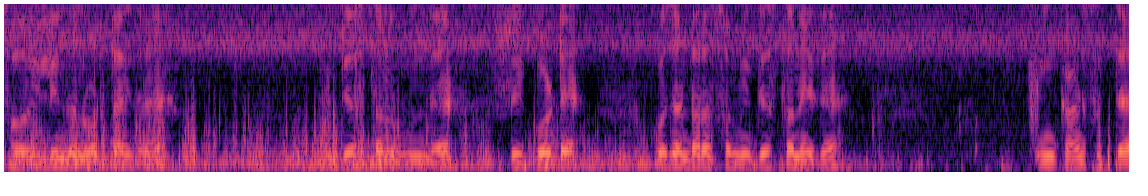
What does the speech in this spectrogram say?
ಸೊ ಇಲ್ಲಿಂದ ನೋಡ್ತಾ ಇದ್ದರೆ ದೇವಸ್ಥಾನದ ಮುಂದೆ ಶ್ರೀ ಕೋಟೆ ಕೋದಂಡರ ಸ್ವಾಮಿ ದೇವಸ್ಥಾನ ಇದೆ. ಹಿಂಗೆ ಕಾಣಿಸುತ್ತೆ.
